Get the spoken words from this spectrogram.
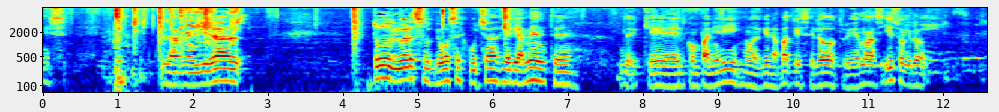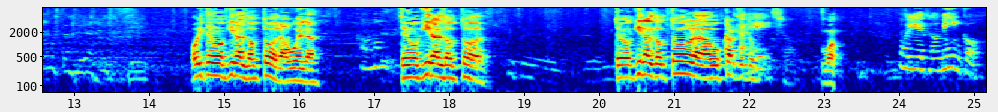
es la realidad, todo el verso que vos escuchás diariamente, de que el compañerismo, de que la patria es el otro y demás, y eso que lo... Hoy tengo que ir al doctor, abuela. Tengo que ir al doctor. Tengo que ir al doctor a buscarte tu... Bueno, Hoy es domingo.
